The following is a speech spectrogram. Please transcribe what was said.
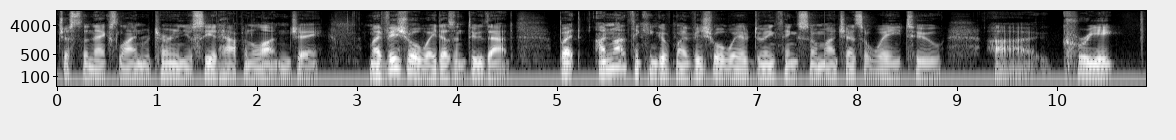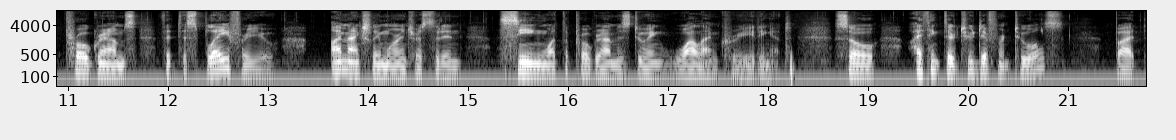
just the next line return and you'll see it happen a lot in J. My visual way doesn't do that, but I'm not thinking of my visual way of doing things so much as a way to uh, create programs that display for you. I'm actually more interested in seeing what the program is doing while I'm creating it. So I think they're two different tools, but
